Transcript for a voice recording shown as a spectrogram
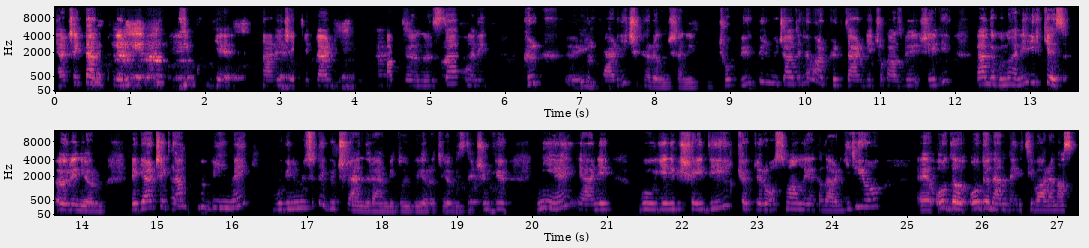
Gerçekten Evet. ki sadece ekipler baktığınızda hani 40 e, dergi çıkarılmış hani çok büyük bir mücadele var 40 dergi çok az bir şey değil ben de bunu hani ilk kez öğreniyorum ve gerçekten Evet. bunu bilmek bugünümüzü de güçlendiren bir duygu yaratıyor bizde çünkü niye yani bu yeni bir şey değil kökleri Osmanlı'ya kadar gidiyor e, o da o dönemden itibaren as-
